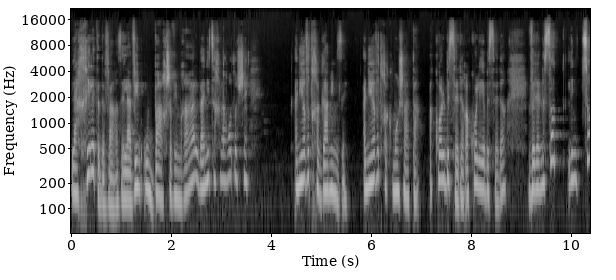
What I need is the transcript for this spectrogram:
להכיל את הדבר הזה, להבין, הוא בא עכשיו עם רעל, ואני צריך להראות לו שאני אוהב אותך גם עם זה. אני אוהב אותך כמו שאתה, הכל בסדר, הכל יהיה בסדר, ולנסות למצוא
